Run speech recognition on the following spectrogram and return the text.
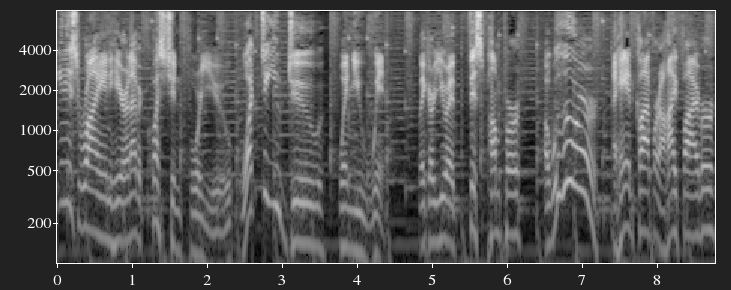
It is Ryan here, and I have a question for you. What do you do when you win? Like, are you a fist pumper, a woohooer, a hand clapper, a high fiver?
